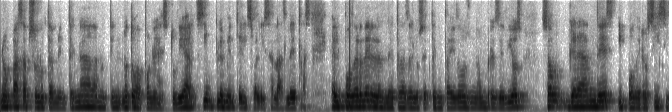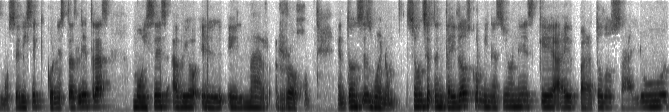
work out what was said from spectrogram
no pasa absolutamente nada, no te, no va a poner a estudiar, simplemente visualiza las letras. El poder de las letras de los 72 nombres de Dios son grandes y poderosísimos. Se dice que con estas letras Moisés abrió el, el, mar rojo. Entonces, bueno, son 72 combinaciones que hay para todo, salud,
